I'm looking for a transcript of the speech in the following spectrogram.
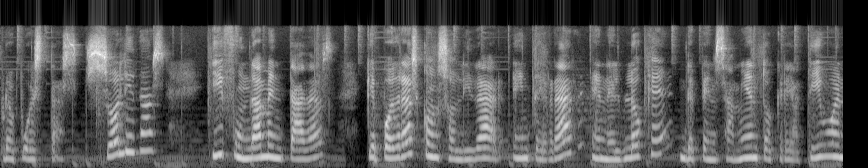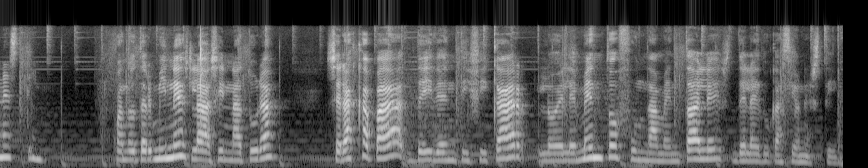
propuestas sólidas y fundamentadas que podrás consolidar e integrar en el bloque de pensamiento creativo en STEAM. Cuando termines la asignatura, serás capaz de identificar los elementos fundamentales de la educación STEAM.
